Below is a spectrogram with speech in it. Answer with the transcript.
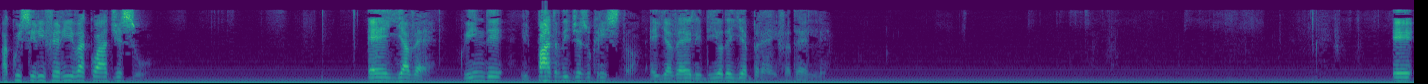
a cui si riferiva qua Gesù? È Yahweh, quindi il Padre di Gesù Cristo, è Yahweh l'Iddio degli ebrei, fratelli. E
